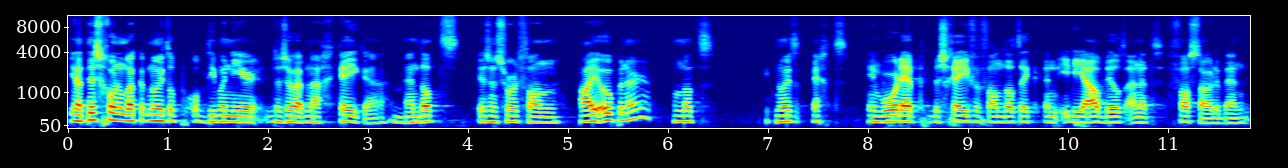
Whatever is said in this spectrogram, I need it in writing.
Ja, het is gewoon omdat ik het nooit op, op die manier er zo heb naar gekeken. Mhm. En dat is een soort van eye-opener. Omdat ik nooit echt in woorden heb beschreven van dat ik een ideaalbeeld aan het vasthouden ben.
